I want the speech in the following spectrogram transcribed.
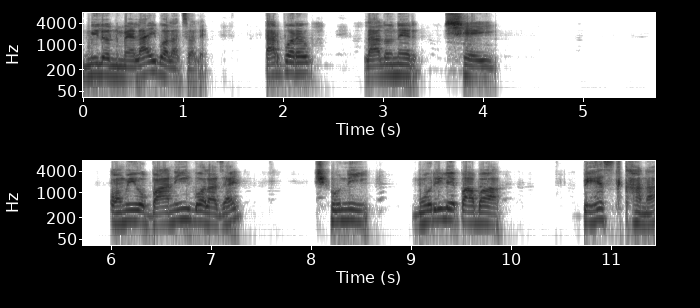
মিলন মেলাই বলা চলে। তারপরেও লালনের সেই অমীয় বাণী বলা যায়, শুনি মরিলে পাবা বেহেস্ত খানা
